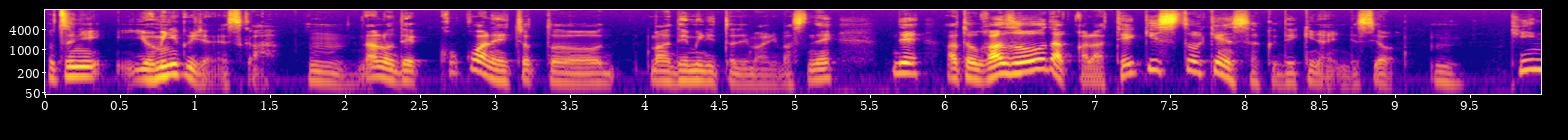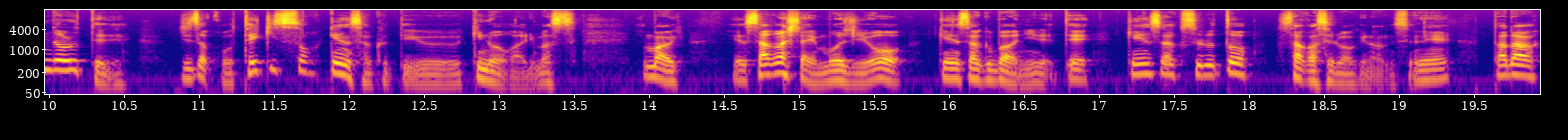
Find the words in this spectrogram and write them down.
普通に読みにくいじゃないですか。うん。なので、ここはね、ちょっと、まあ、デメリットでもありますね。で、あと画像だからテキスト検索できないんですよ。うん。Kindle ってね、実はこうテキスト検索っていう機能があります。まあ、探したい文字を検索バーに入れて検索すると探せるわけなんですよね。ただ、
